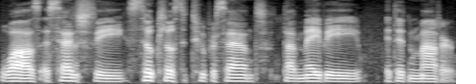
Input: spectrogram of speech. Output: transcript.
was essentially so close to 2% that maybe it didn't matter.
